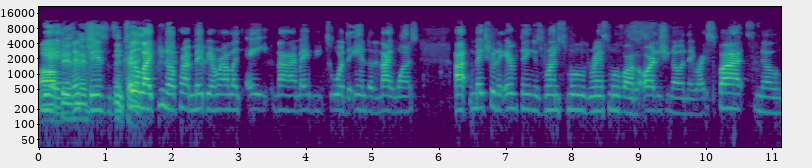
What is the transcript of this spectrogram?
All yeah, business? that's business Okay. until like you know probably maybe around like eight, nine, maybe toward the end of the night. Once I make sure that everything is run smooth, ran smooth, all the artists you know in their right spots. You know,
